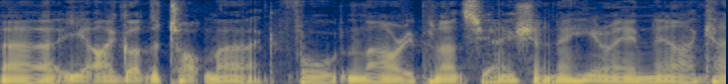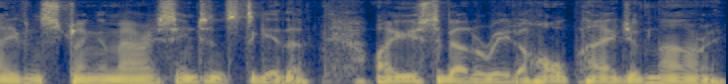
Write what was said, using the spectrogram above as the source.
uh, yeah, I got the top mark for Maori pronunciation. And here I am now. I can't even string a Maori sentence together. I used to be able to read a whole page of Maori.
